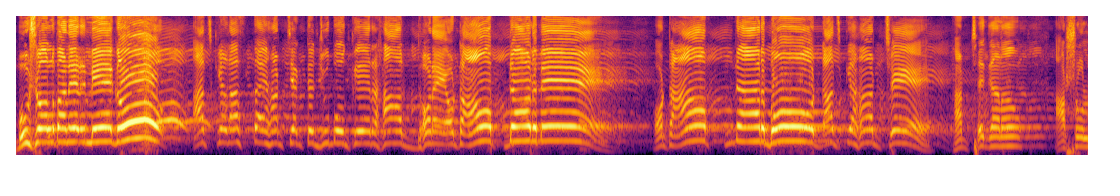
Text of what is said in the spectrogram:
মুসলমানের মেয়ে গো, আজকে রাস্তায় হাঁটছে একটা যুবকের হাত ধরে, ওটা আপনার মেয়ে, ওটা আপনার বোন। আজকে হাঁটছে। হাঁটছে কেন? আসল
